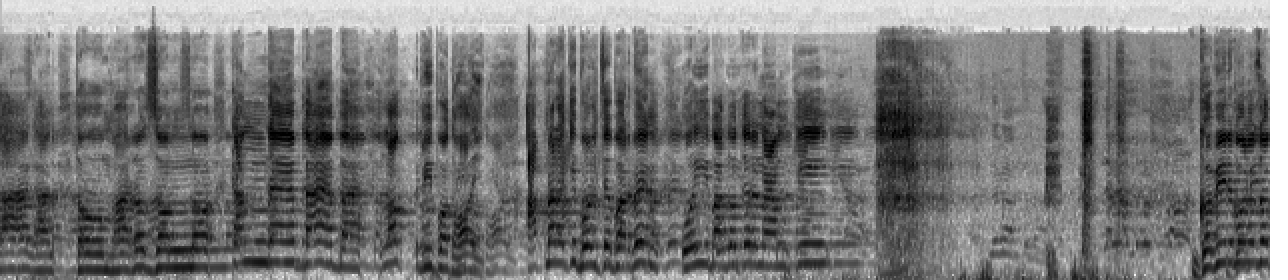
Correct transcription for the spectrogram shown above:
জাগান। তোমার জন্য কান্দে বাবা লক বিপদ হয়। আপনারা কি বলতে পারবেন, ওই ইবাদতের নাম কি? গভীর মনোযোগ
